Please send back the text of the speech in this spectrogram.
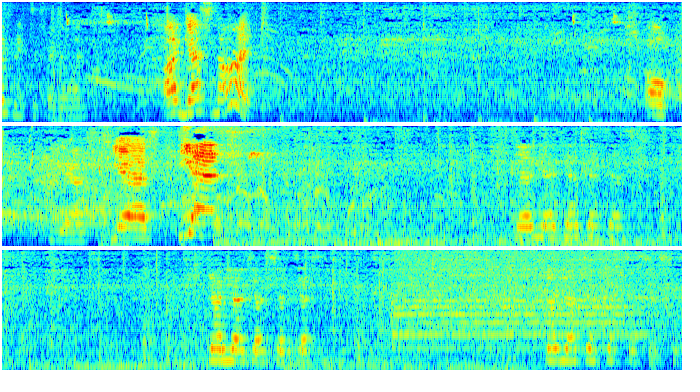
Always make the second one. I guess not. Oh. Yes. Yes. Yes. Yeah, yeah, yes, yes, yes. Yeah, yes, yes, yes, yes. Yeah, yes, yes, yes, yes, yes, yes.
